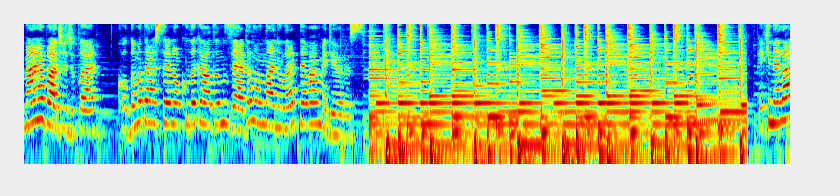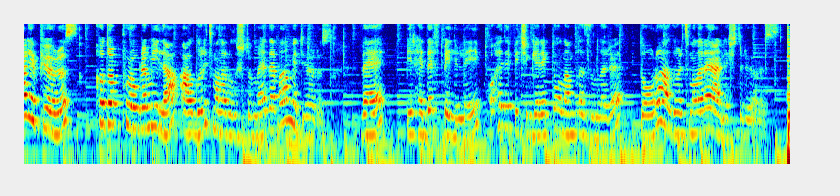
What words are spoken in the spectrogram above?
Merhaba çocuklar. Kodlama derslerine okulda kaldığımız yerden online olarak devam ediyoruz. Peki neler yapıyoruz? Kodok programıyla algoritmalar oluşturmaya devam ediyoruz. Ve bir hedef belirleyip o hedef için gerekli olan puzzle'ları doğru algoritmalara yerleştiriyoruz.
